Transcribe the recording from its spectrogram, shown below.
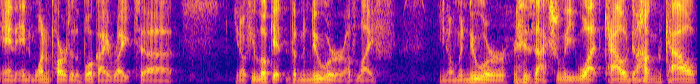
and in one part of the book i write uh, you know, if you look at the manure of life, You know, manure is actually what cow dung, cow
